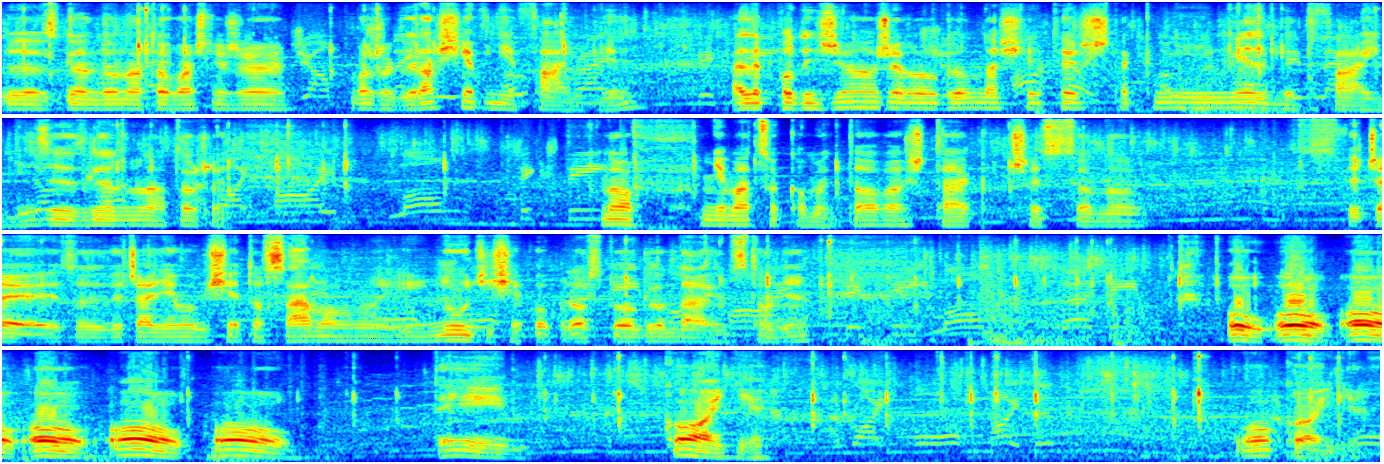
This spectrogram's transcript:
Ze względu na to właśnie, że może gra się w nie fajnie, ale podejrzewam, że ogląda się też tak nie, niezbyt fajnie, ze względu na to, że no nie ma co komentować, tak, przez co no zwyczaj, zazwyczaj mówi się to samo i nudzi się po prostu oglądając to, nie? O, o, o, o, o, o, damn, spokojnie, spokojnie.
